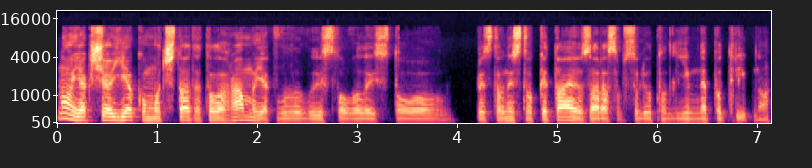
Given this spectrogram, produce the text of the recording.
Ну, якщо є кому читати телеграму, як ви висловились, то представництво Китаю зараз абсолютно їм не потрібно.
